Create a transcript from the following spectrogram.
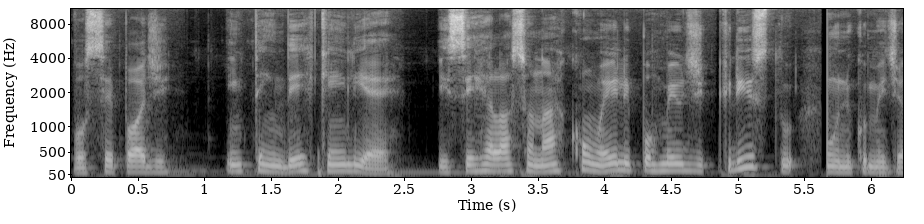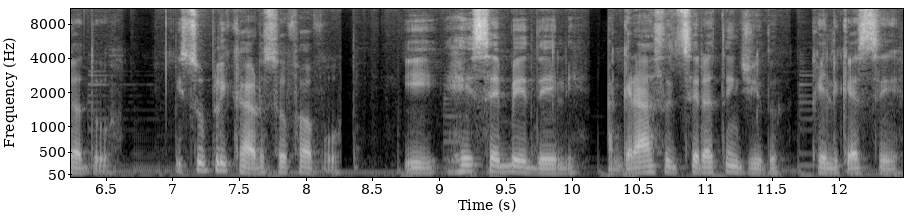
você pode entender quem Ele é e se relacionar com Ele por meio de Cristo, o único mediador, e suplicar o seu favor e receber dele a graça de ser atendido, porque Ele quer ser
